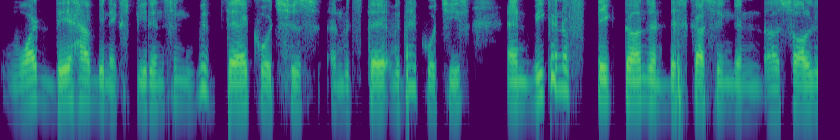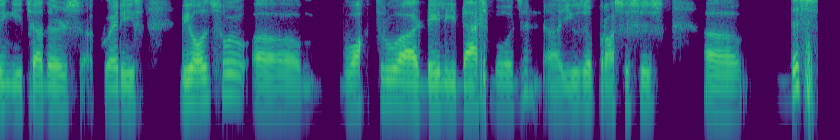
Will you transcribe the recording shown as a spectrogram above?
what they have been experiencing with their coaches and with their with their coaches. And we kind of take turns in discussing and uh, solving each other's uh, queries. We also um, walk through our daily dashboards and uh, user processes. Uh, this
